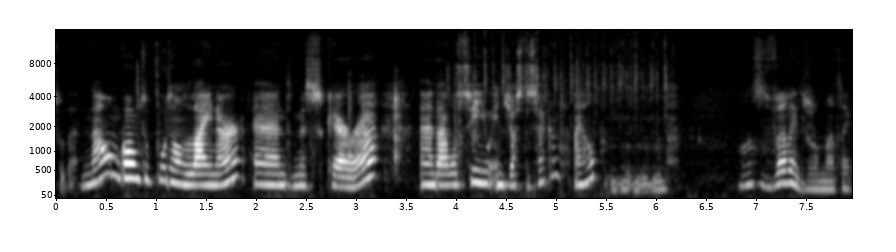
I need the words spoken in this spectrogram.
So that. Now I'm going to put on liner and mascara. And I will see you in just a second, I hope. Mm, this is very dramatic.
